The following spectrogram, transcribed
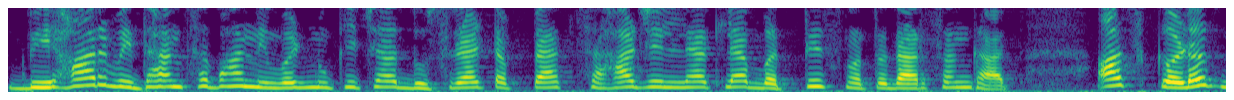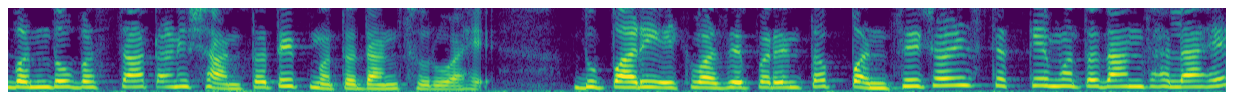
बिहार विधानसभा निवडणुकीच्या दुसऱ्या टप्प्यात सहा जिल्ह्यातल्या बत्तीस मतदारसंघात आज कडक बंदोबस्तात आणि शांततेत मतदान सुरू आहे. दुपारी एक वाजेपर्यंत पंचेचाळीस टक्के मतदान झालं आहे.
